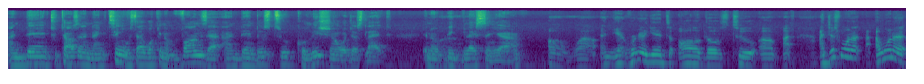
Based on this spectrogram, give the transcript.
And then 2019, we started working on Vonza, and then those two collision were just like, you know, big blessing, yeah. Oh wow! And yet we're gonna get into all of those too. Um, I I just wanna I wanna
